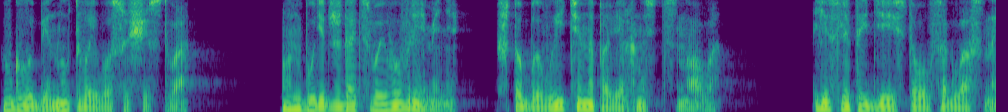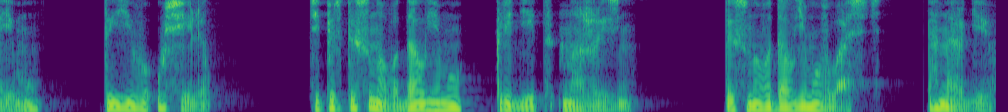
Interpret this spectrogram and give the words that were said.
в глубину твоего существа. Он будет ждать своего времени, чтобы выйти на поверхность снова. Если ты действовал согласно ему, ты его усилил. Теперь ты снова дал ему кредит на жизнь. Ты снова дал ему власть, энергию.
